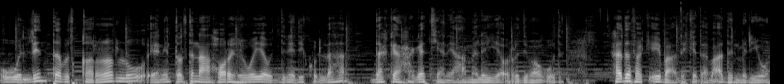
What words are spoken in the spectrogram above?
واللي أنت بتقرر له يعني أنت قلت لنا على حوار الهوية والدنيا دي كلها ده كان حاجات يعني عملية اوريدي موجودة. هدفك إيه بعد كده بعد المليون؟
